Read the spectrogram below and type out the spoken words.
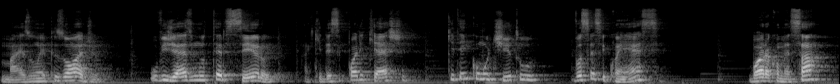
mais um episódio, o 23 aqui desse podcast, que tem como título Você se conhece? Bora começar?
